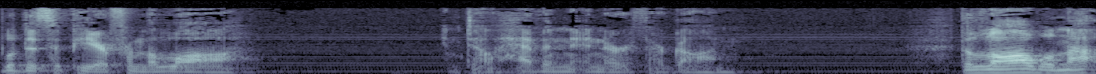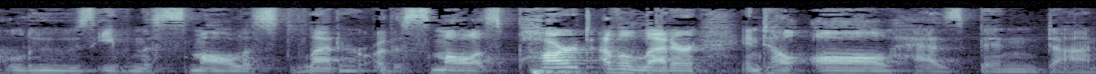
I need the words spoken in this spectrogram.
will disappear from the law until heaven and earth are gone. The law will not lose even the smallest letter or the smallest part of a letter until all has been done.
